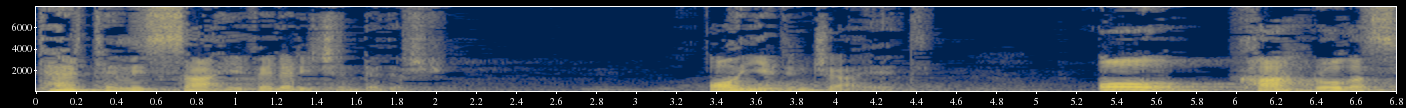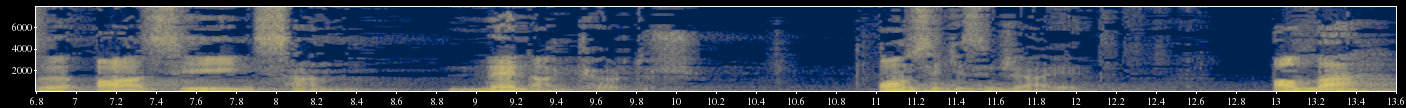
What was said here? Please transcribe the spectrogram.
tertemiz sahifeler içindedir. 17. ayet. O kahrolası asi insan ne nankördür. 18. ayet. Allah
